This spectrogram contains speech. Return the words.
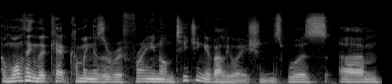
And one thing that kept coming as a refrain on teaching evaluations was um,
